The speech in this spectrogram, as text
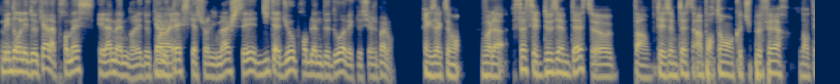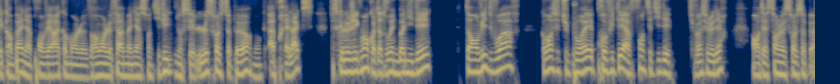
Mais dans les deux cas, la promesse est la même. Dans les deux cas, le texte qu'il y a sur l'image, c'est dites adieu au problème de dos avec le siège ballon. Exactement. Voilà, ça c'est le deuxième test. Euh, enfin, deuxième test important que tu peux faire dans tes campagnes. Après, on verra comment le, vraiment le faire de manière scientifique. Donc, c'est le scroll stopper, donc après l'axe. Parce que logiquement, quand tu as trouvé une bonne idée, tu as envie de voir comment est-ce que tu pourrais profiter à fond de cette idée. Tu vois ce que je veux dire? En testant le scroll stopper.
